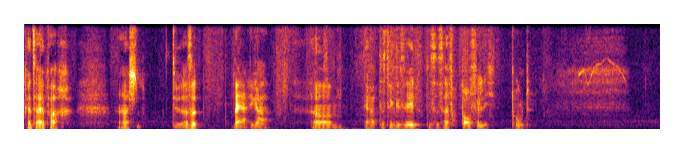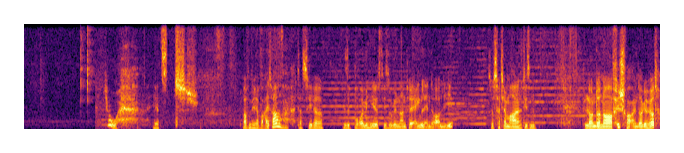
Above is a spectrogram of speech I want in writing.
Ganz einfach. Also, naja, egal. Ähm, ihr habt das Ding gesehen. Das ist einfach baufällig. Punkt. Jo, jetzt laufen wir weiter. Das hier, diese Bäume hier ist die sogenannte Engländerallee. Das hat ja mal diesen Londoner Fischverein da gehört.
